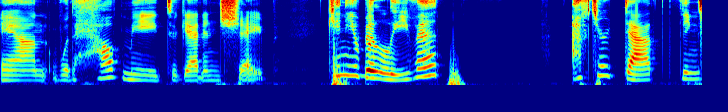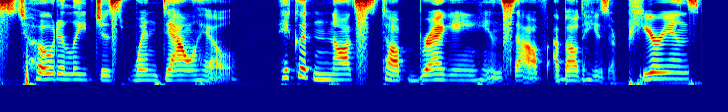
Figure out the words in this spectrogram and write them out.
and would help me to get in shape. Can you believe it? After that, things totally just went downhill. He could not stop bragging himself about his appearance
